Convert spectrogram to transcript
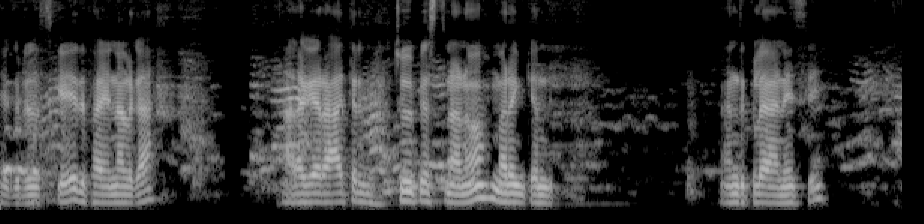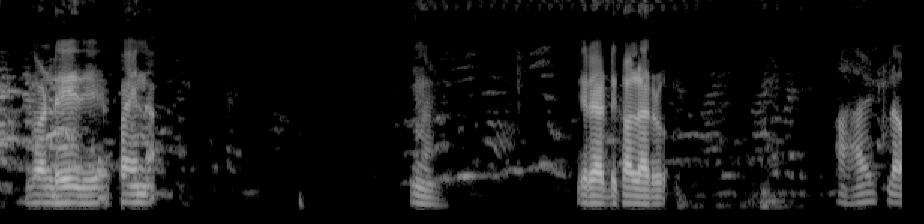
ఈ గ్రిల్స్కి ఇది ఫైనల్గా అలాగే రాత్రి చూపిస్తున్నాను మరి ఇంకెందుకు? ఎందుకులే అనేసి. ఇదిగోండి ఇది పైన ఈ రెడ్ కలరు. ఆ హైట్లో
